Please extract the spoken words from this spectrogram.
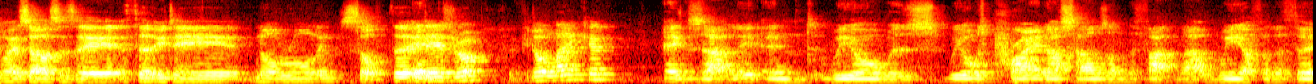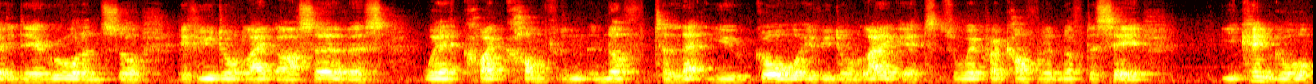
Whereas ours is a 30 day no rolling, so 30 days are up. If you don't like it, Exactly, and we always we always pride ourselves on the fact that we offer the thirty day rolling so if you don't like our service, we're quite confident enough to let you go if you don't like it. So we're quite confident enough to say you can go,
